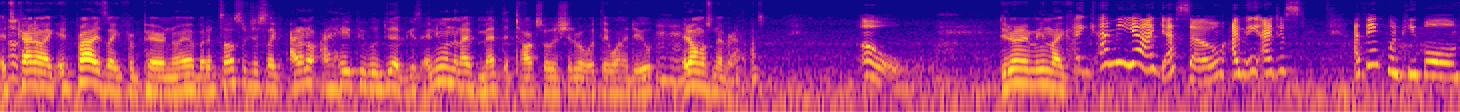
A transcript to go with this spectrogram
it's Okay. kind of like it probably is like from paranoia, but it's also just like I don't know. I hate people who do that because anyone that I've met that talks all this shit about what they want to do, Mhm. it almost never happens. Oh, Do you know what I mean? Like, I, I mean, yeah, I guess so. I mean, I just, I think when people,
